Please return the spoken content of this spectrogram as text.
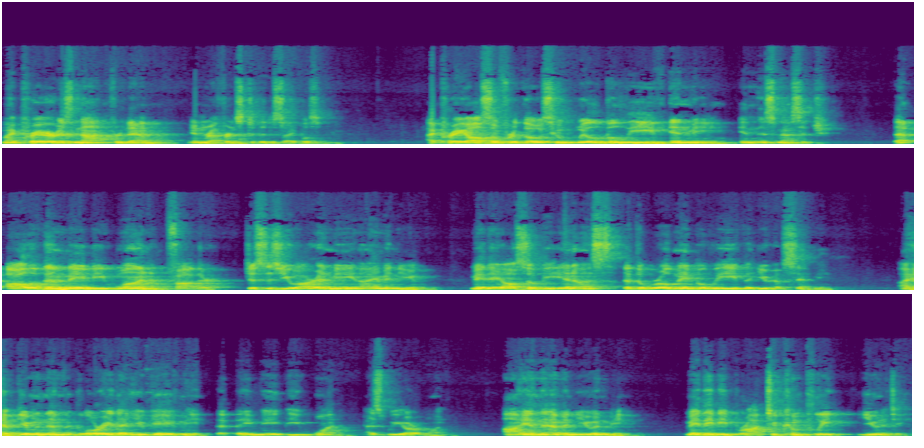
My prayer is not for them in reference to the disciples. I pray also for those who will believe in me in this message that all of them may be one, Father, just as you are in me and I am in you. May they also be in us, that the world may believe that you have sent me. I have given them the glory that you gave me, that they may be one as we are one. I and them and you and me. May they be brought to complete unity,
